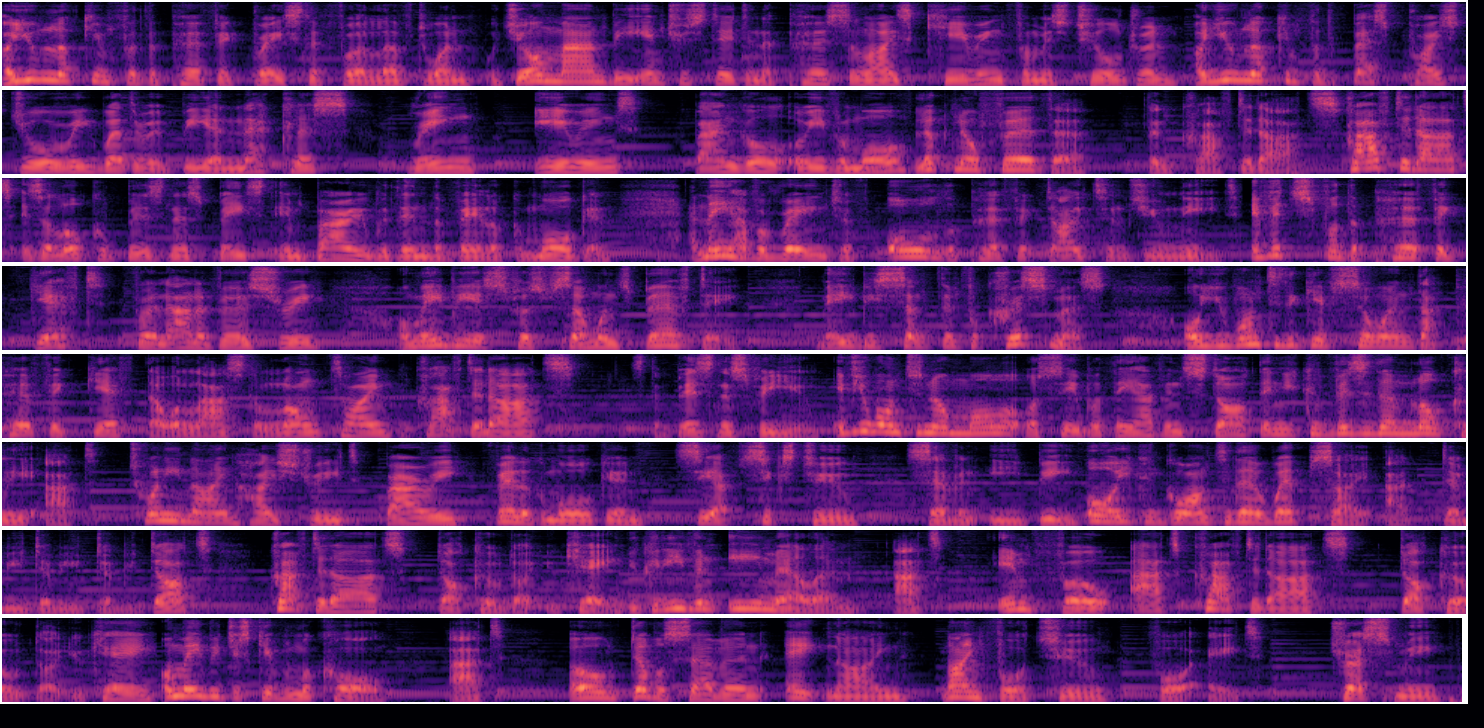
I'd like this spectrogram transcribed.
Are you looking for the perfect bracelet for a loved one? Would your man be interested in a personalized keyring from his children? Are you looking for the best priced jewelry, whether it be a necklace, ring, earrings, bangle, or even more? Look no further than Crafted Arts. Crafted Arts is a local business based in Barry within the Vale of Glamorgan, and they have a range of all the perfect items you need. If it's for the perfect gift for an anniversary, or maybe it's for someone's birthday, maybe something for Christmas, or you wanted to give someone that perfect gift that will last a long time, Crafted Arts is the business for you. If you want to know more or see what they have in stock, then you can visit them locally at 29 High Street, Barry, Vale of Glamorgan, CF627EB, or you can go onto their website at www.craftedarts.co.uk. You can even email them at info at craftedarts.co.uk, or maybe just give them a call at 07789 94248. Trust me,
